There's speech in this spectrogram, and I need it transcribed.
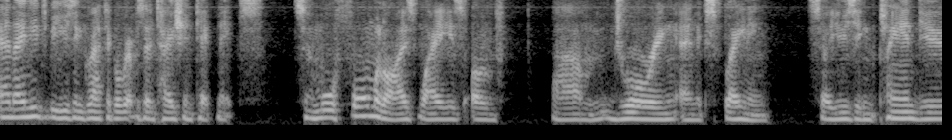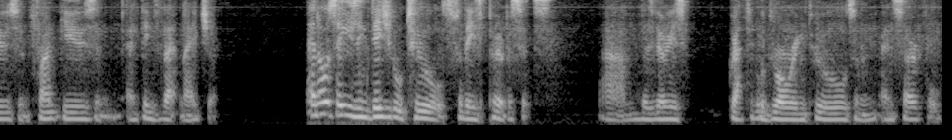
and they need to be using graphical representation techniques. So more formalized ways of um, drawing and explaining. So using plan views and front views and, and things of that nature. And also using digital tools for these purposes. Um, there's various graphical drawing tools and, and so forth.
